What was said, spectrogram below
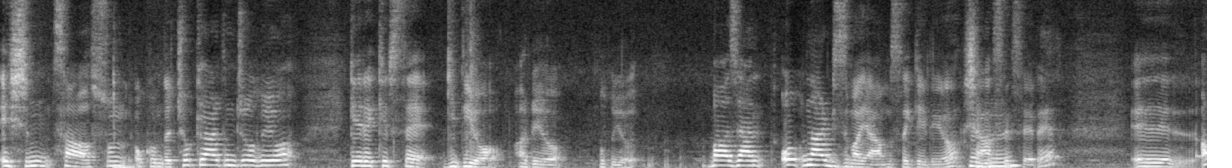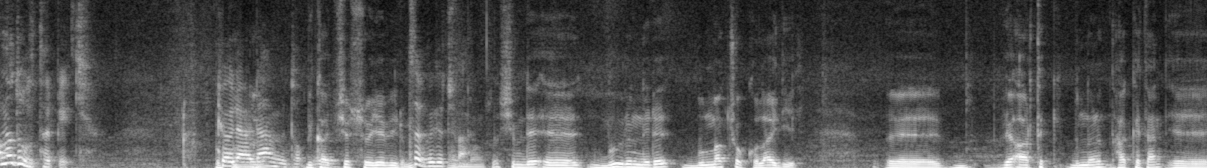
eşim sağ olsun o konuda çok yardımcı oluyor. Gerekirse gidiyor, arıyor, buluyor. Bazen onlar bizim ayağımıza geliyor şans eseri. E, Anadolu tabii ki. Bu Köylerden mi topluyoruz? Birkaç bir şey söyleyebilirim. Tabii, lütfen. ondan sonra. Şimdi e, bu ürünleri bulmak çok kolay değil. E, ve artık bunların hakikaten e,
